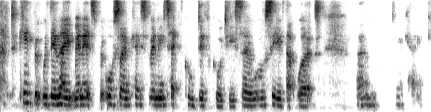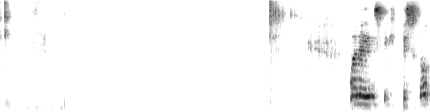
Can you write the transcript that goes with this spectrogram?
to keep it within eight minutes, but also in case of any technical difficulty. So we'll see if that works. Um, okay. My name is Vicky Scott.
